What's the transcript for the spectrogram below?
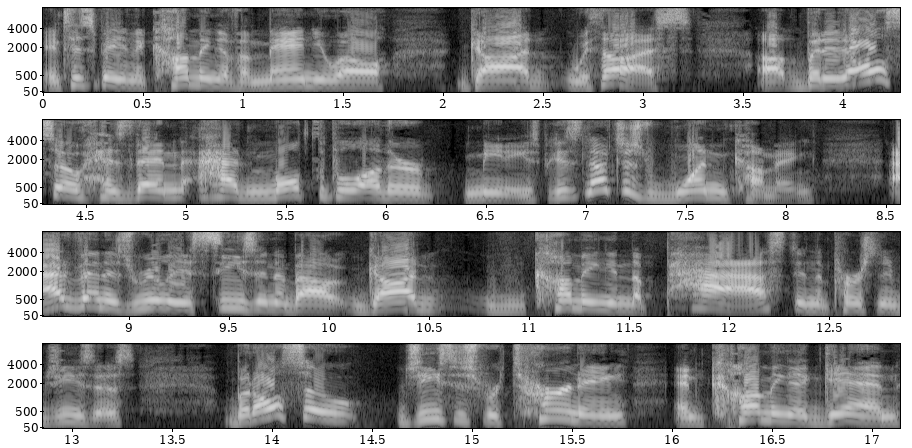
anticipating the coming of Emmanuel, God with us. Uh, but it also has then had multiple other meanings because it's not just one coming. Advent is really a season about God coming in the past in the person of Jesus, but also Jesus returning and coming again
